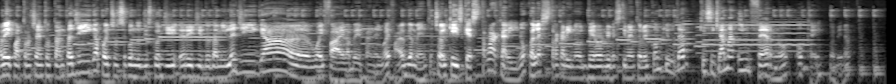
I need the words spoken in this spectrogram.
Vabbè, 480 giga, poi c'è il secondo disco rigido da 1000 giga, eh, wifi, vabbè, prende il wifi ovviamente. C'ho il case che è stracarino, quello è stracarino, il vero rivestimento del computer, che si chiama Inferno. Ok, va bene.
